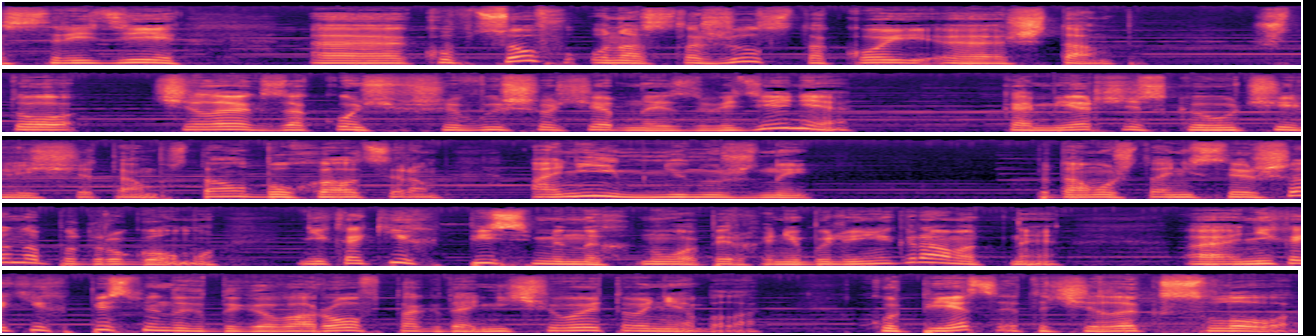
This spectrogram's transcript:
среди э, купцов у нас сложился такой э, штамп, что человек, закончивший высшее учебное заведение, коммерческое училище, там, стал бухгалтером, они им не нужны. Потому что они совершенно по-другому. Никаких письменных, ну, во-первых, они были неграмотные, никаких письменных договоров тогда, ничего этого не было. Купец – это человек слова.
